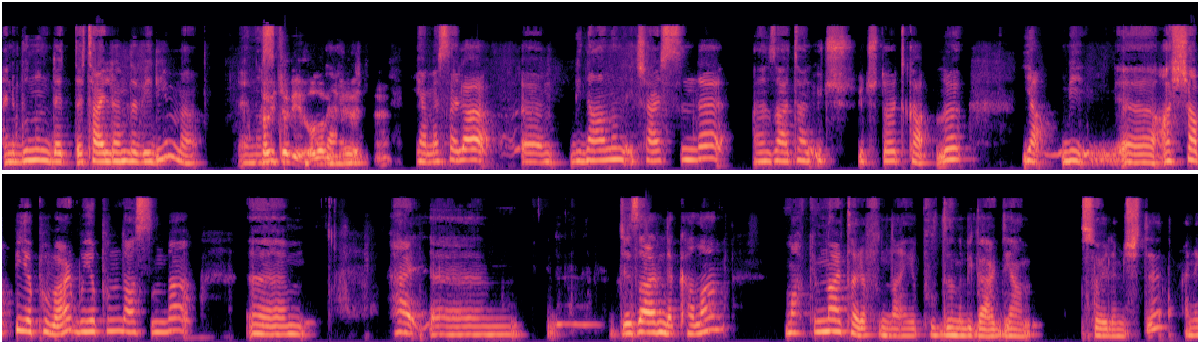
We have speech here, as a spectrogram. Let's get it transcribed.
hani bunun de, detaylarını da vereyim mi? Ee, nasıl tabii tabii olabilir evet. Ya mesela e, binanın içerisinde e, zaten 3-4 katlı ya bir e, ahşap bir yapı var. Bu yapının da aslında e, her e, cezaevinde kalan mahkumlar tarafından yapıldığını bir gardiyan söylemişti. Hani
